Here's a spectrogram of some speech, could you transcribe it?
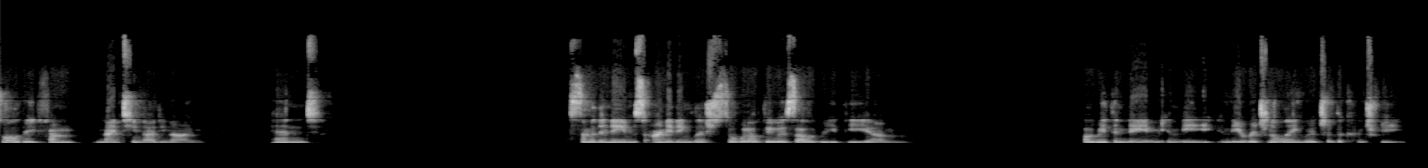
So I'll read from 1999. And some of the names aren't in English, so what I'll do is I'll read the um, I'll read the name in the in the original language of the country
